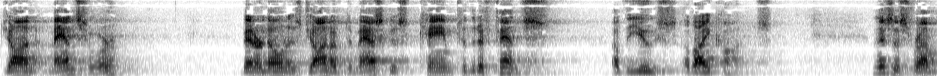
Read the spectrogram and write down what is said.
John Mansur, better known as John of Damascus, came to the defense of the use of icons. This is from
